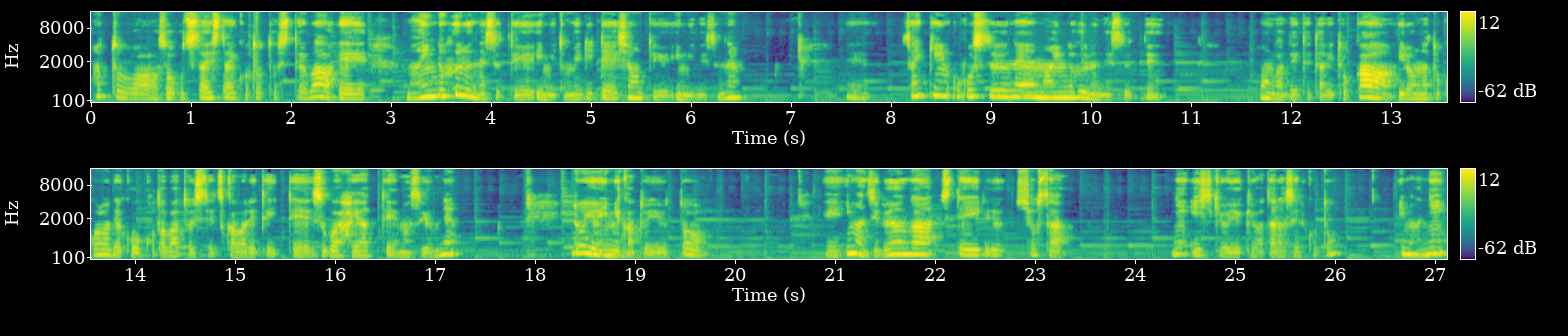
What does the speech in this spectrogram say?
あとはそうお伝えしたいこととしては、えー、マインドフルネスっていう意味とメディテーションっていう意味ですね。えー、最近ここ数年マインドフルネスって本が出てたりとかいろんなところでこう言葉として使われていてすごい流行ってますよね。どういう意味かというと、え、今自分がしている所作に意識を行き渡らせること今に、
